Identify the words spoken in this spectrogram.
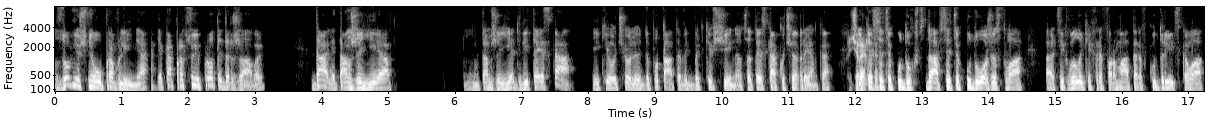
зовнішнього управління, яка працює проти держави. Далі там же є там же є дві ТСК, які очолюють депутати від батьківщини. Це ТСК Кучеренка, яке все це худу, да, все це художества е, цих великих реформаторів Кудрицького,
